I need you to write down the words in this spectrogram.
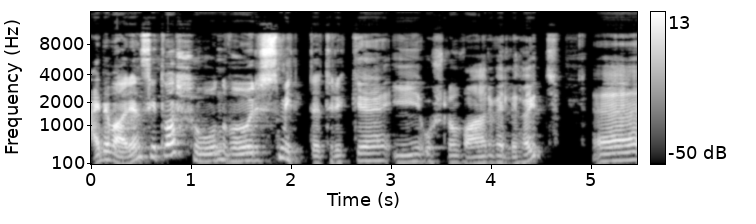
Nei, Det var en situasjon hvor smittetrykket i Oslo var veldig høyt. Eh,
